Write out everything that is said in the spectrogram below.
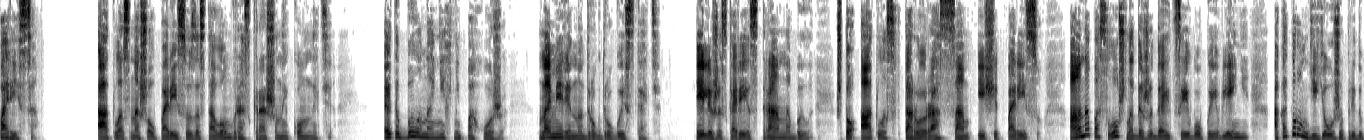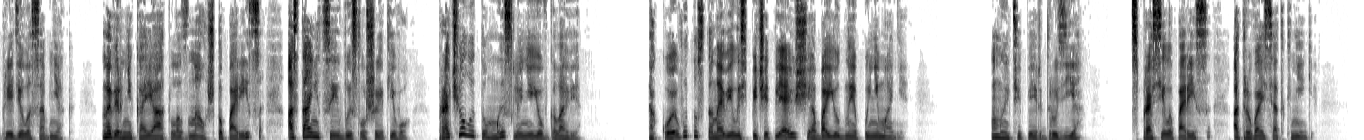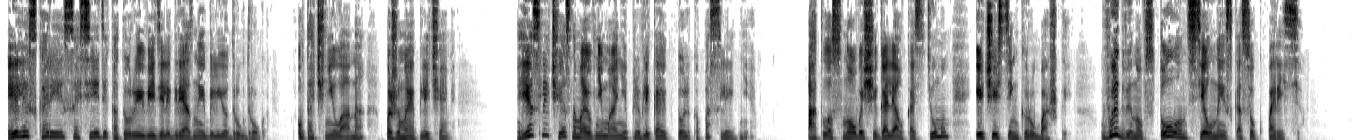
Париса. Атлас нашел Парису за столом в раскрашенной комнате. Это было на них не похоже, намеренно друг другу искать. Или же скорее странно было, что Атлас второй раз сам ищет Парису, а она послушно дожидается его появления, о котором ее уже предупредил особняк. Наверняка и Атлас знал, что Париса останется и выслушает его. Прочел эту мысль у нее в голове. Такое вот установилось впечатляющее обоюдное понимание. «Мы теперь друзья?» — спросила Париса, отрываясь от книги. «Или, скорее, соседи, которые видели грязное белье друг друга», — уточнила она, пожимая плечами. Если честно, мое внимание привлекает только последнее. Атлас снова щеголял костюмом и чистенькой рубашкой. Выдвинув стул, он сел наискосок к Парисе.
